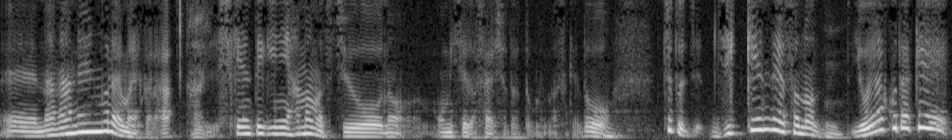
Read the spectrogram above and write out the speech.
えー、7年ぐらい前から、試験的に浜松中央のお店が最初だと思いますけど、ちょっと実験でその予約だけ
